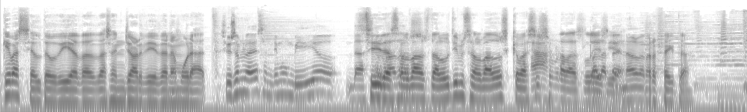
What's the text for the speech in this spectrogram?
què va ser el teu dia de, de Sant Jordi d'enamorat? Si us sembla bé, sentim un vídeo de Sí, de Salvados, de l'últim Salvados que va ser Ah, sobre l'església. pena, val la pena. Perfecte.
